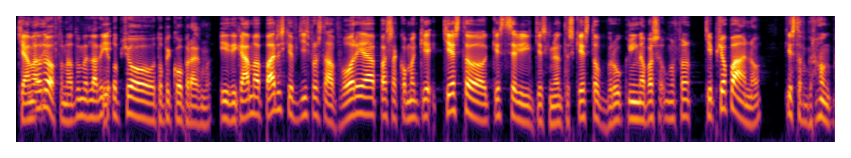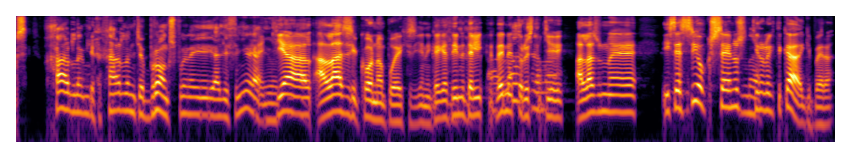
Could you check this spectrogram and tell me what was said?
Και Είναι άμα, ωραίο αυτό να δούμε δηλαδή Ε, και το πιο τοπικό πράγμα. ειδικά άμα πάρεις και βγεις προς τα βόρεια, πας ακόμα και, και, στο, και στις ελληνικές κοινότητες και στο Brooklyn, να πας και πιο πάνω και στο Bronx. Χάρλεμ, Χάρλεμ και Bronx που είναι η αληθινή. Εκεί α- αλλάζει η εικόνα που έχεις γενικά γιατί είναι τελ- δεν είναι Αλλάζει, τουριστική. Αλλάζουν. ε, Είσαι εσύ ο ξένος Ναι. κυριολεκτικά εκεί πέρα.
